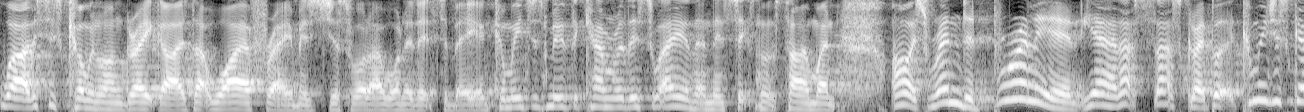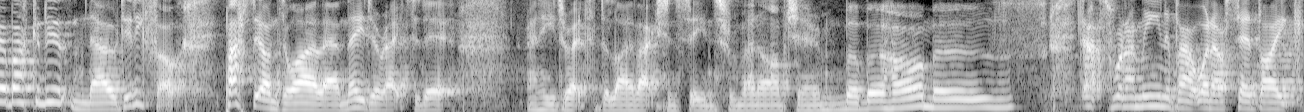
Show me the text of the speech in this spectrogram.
"Wow, this is coming along great, guys. That wireframe is just what I wanted it to be. And can we just move the camera this way?" And then in six months' time, went, "Oh, it's rendered brilliant. Yeah, that's that's great. But can we just go back and do it?" No, did he? fuck? Passed it on to ILM. They directed it. And he directed the live action scenes from an armchair in the Bahamas. That's what I mean about when I said, like,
